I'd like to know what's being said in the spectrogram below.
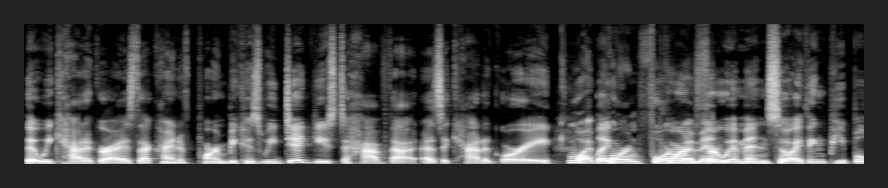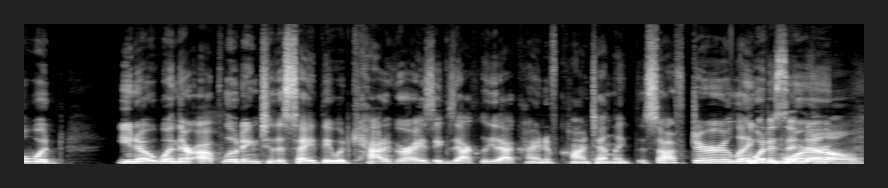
that we categorize that kind of porn because we did used to have that as a category What like porn for porn women? for women. So I think people would, you know, when they're uploading to the site, they would categorize exactly that kind of content, like the softer, like what is more, it now?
